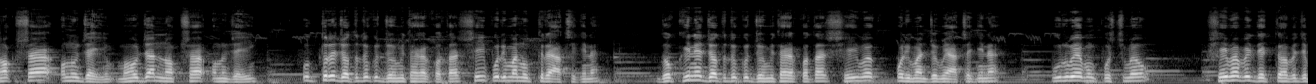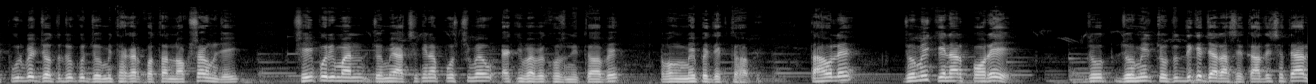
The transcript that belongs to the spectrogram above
নকশা অনুযায়ী, মৌজার নকশা অনুযায়ী উত্তরে যতটুকু জমি থাকার কথা, সেই পরিমাণ উত্তরে আছে কিনা, দক্ষিণে যতটুকু জমি থাকার কথা, সেই পরিমাণ জমি আছে কিনা, পূর্বে এবং পশ্চিমেও সেইভাবেই দেখতে হবে যে পূর্বে যতটুকু জমি থাকার কথা, নকশা অনুযায়ী সেই পরিমাণ জমি আছে কিনা, পশ্চিমেও একইভাবে খোঁজ নিতে হবে এবং মেপে দেখতে হবে। তাহলে জমি কেনার পরে জমির চতুর্দিকে যারা আছে, তাদের সাথে আর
